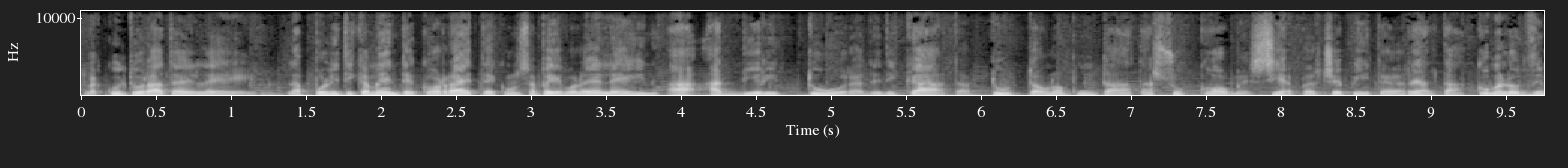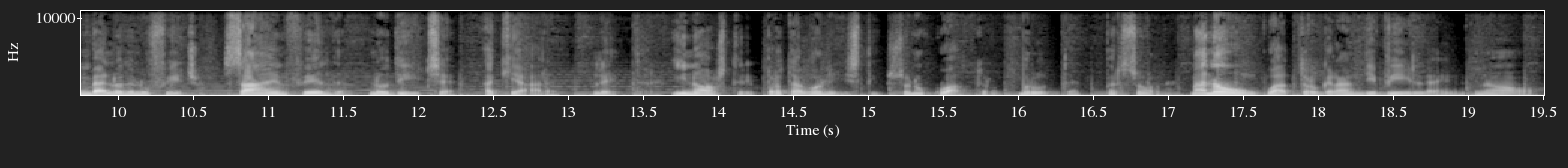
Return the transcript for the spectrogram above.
la culturata Elaine, la politicamente corretta e consapevole Elaine ha addirittura dedicata tutta una puntata su come sia percepita in realtà come lo zimbello dell'ufficio. Seinfeld lo dice a chiare lettere. I nostri protagonisti sono quattro brutte persone, ma non quattro grandi villain, no,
